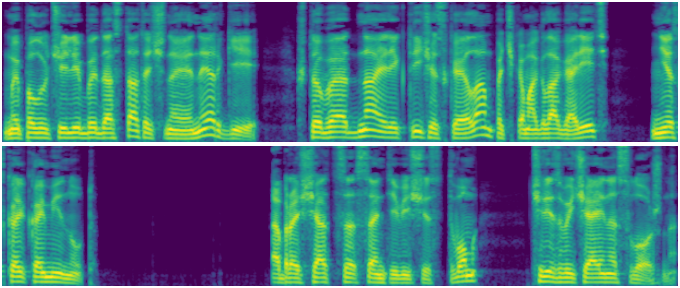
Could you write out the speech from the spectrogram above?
мы получили бы достаточно энергии, чтобы одна электрическая лампочка могла гореть несколько минут. Обращаться с антивеществом чрезвычайно сложно,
